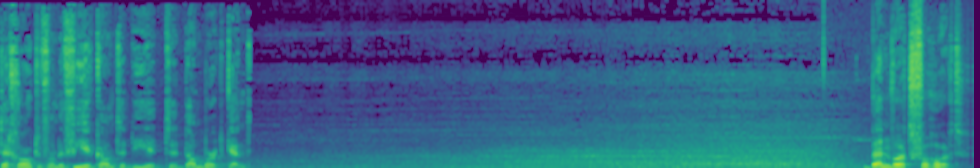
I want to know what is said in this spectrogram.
Ter grootte van de vierkanten die het eh, dambord kent. Ben wordt verhoord.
